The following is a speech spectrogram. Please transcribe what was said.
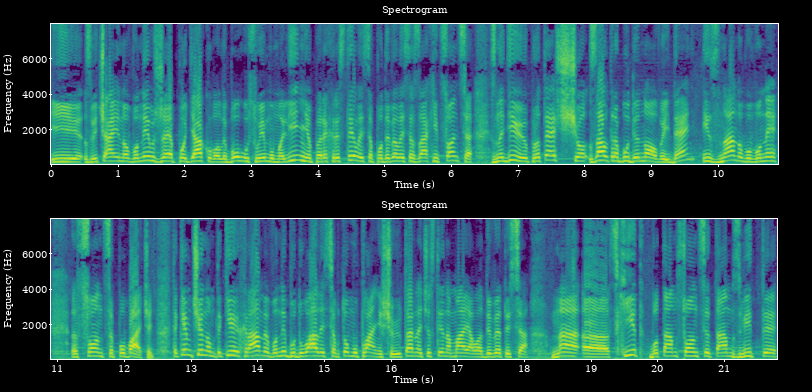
І, звичайно, вони вже подякували Богу своєму малінню, перехрестилися, подивилися захід сонця з надією про те, що завтра буде новий день, і знаново вони е, сонце побачать. Таким чином, такі храми вони будувалися в тому плані, що вівтарна частина мала дивитися на е, схід, бо там сонце, там звідти,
